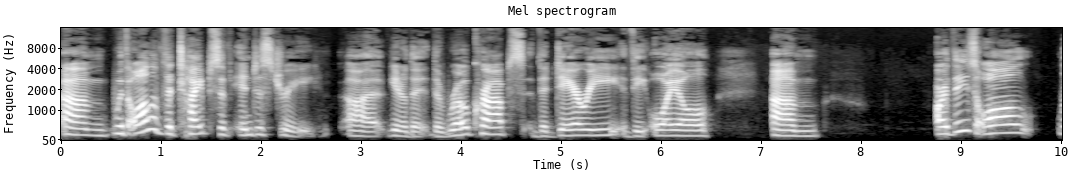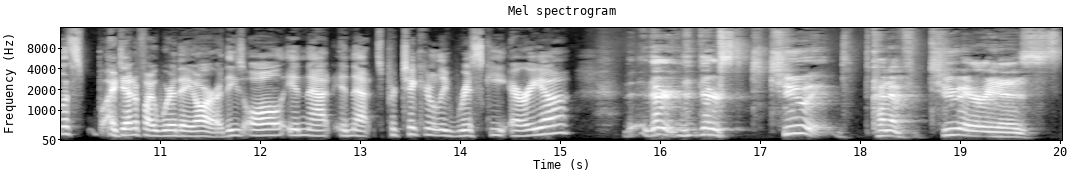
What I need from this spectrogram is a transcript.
um, with all of the types of industry, uh, you know, the the row crops, the dairy, the oil, um, are these all? Let's identify where they are. Are these all in that in that particularly risky area? There, there's two kind of two areas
